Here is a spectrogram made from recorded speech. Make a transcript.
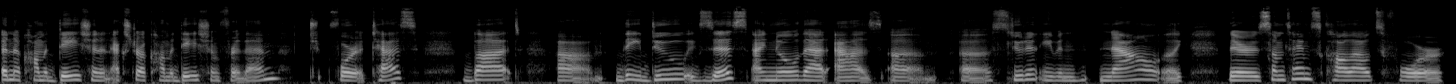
an accommodation, an extra accommodation for them for a test, but um, they do exist. I know that as um, a student even now like there's sometimes call outs for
